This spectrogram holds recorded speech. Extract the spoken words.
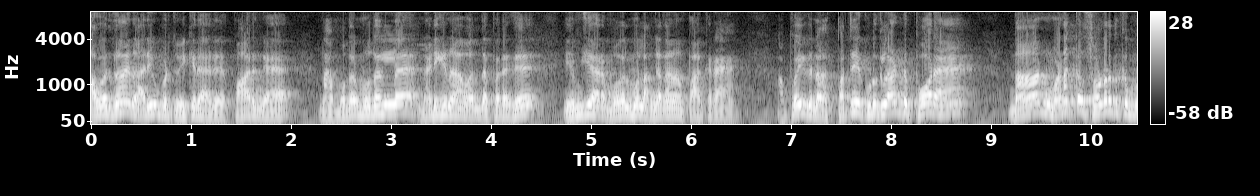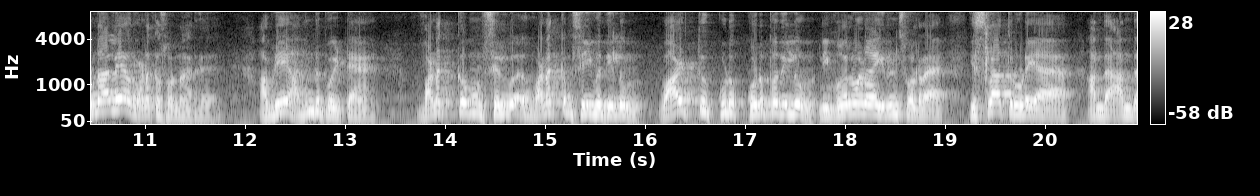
அவர் தான் என்னை அறிமுகப்படுத்தி வைக்கிறாரு. பாருங்கள் நான் முதல் முதல்ல நடிகனாக வந்த பிறகு எம்ஜிஆரை முதல் முதல் அங்கே தான் நான் பார்க்குறேன். அப்போ இது நான் பத்திரிகை கொடுக்கலான்ட்டு போகிறேன் நான் வணக்கம் சொல்கிறதுக்கு முன்னாலே அவர் வணக்கம் சொன்னார். அப்படியே அதிர்ந்து போயிட்டேன். வணக்கம் செல்வ வணக்கம் செய்வதிலும் வாழ்த்து கொடு கொடுப்பதிலும் நீ முதல்வனாக இருன்னு சொல்கிற இஸ்லாத்தினுடைய அந்த அந்த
